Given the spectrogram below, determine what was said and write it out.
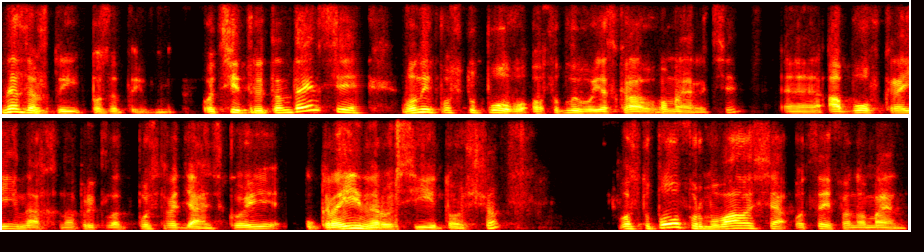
Не завжди позитивні. Оці три тенденції вони поступово, особливо яскраво в Америці, е, або в країнах, наприклад, пострадянської України, Росії тощо, поступово формувалося оцей феномен.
